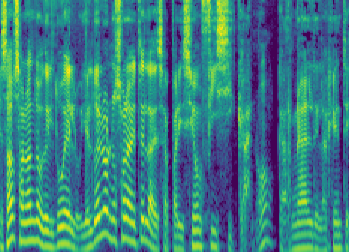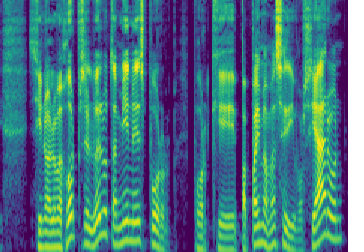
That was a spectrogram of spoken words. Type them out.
Estamos hablando del duelo y el duelo no solamente es la desaparición física, ¿no? Carnal de la gente, sino a lo mejor pues el duelo también es por porque papá y mamá se divorciaron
